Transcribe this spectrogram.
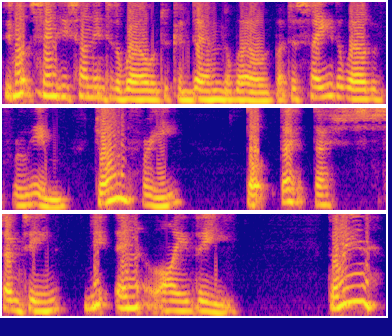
did not send his Son into the world to condemn the world, but to save the world through him. John 3, dot, dash 17, NIV. Darlene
